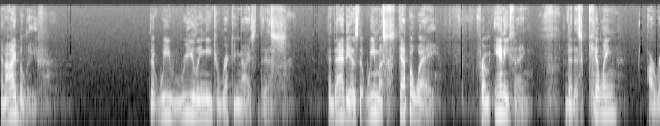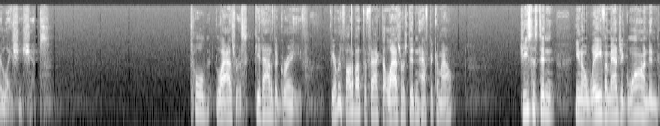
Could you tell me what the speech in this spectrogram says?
And I believe that we really need to recognize this, and that is that we must step away from anything that is killing our relationships. Told Lazarus, get out of the grave. Have you ever thought about the fact that Lazarus didn't have to come out? Jesus didn't, you know, wave a magic wand and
